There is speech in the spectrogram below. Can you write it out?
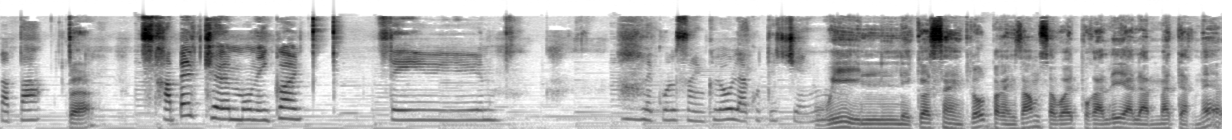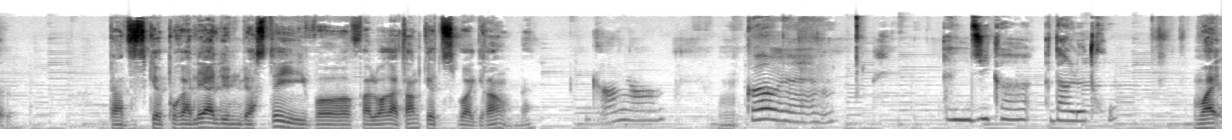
Papa, Quoi? tu te rappelles que mon école, c'est l'école Saint-Claude à côté de chez nous? Oui, l'école Saint-Claude, par exemple, ça va être pour aller à la maternelle. Tandis que pour aller à l'université, il va falloir attendre que tu sois grande. hein? Grande, grande. Hmm. Comme euh, Andy dans le trou. Ouais,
